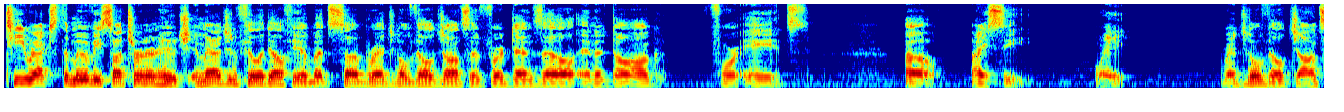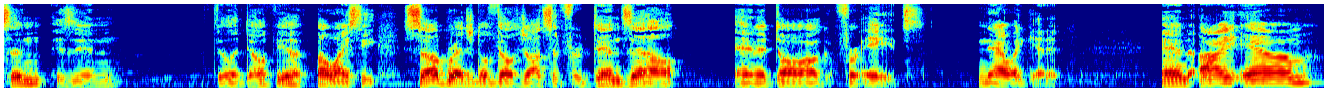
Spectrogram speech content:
T Rex the movie saw Turner and Hooch. Imagine Philadelphia, but sub Reginald VelJohnson for Denzel and a dog for AIDS. Oh, I see. Wait. Reginald VelJohnson is in Philadelphia? Oh, I see. Sub Reginald VelJohnson for Denzel and a dog for AIDS. Now I get it. And I am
